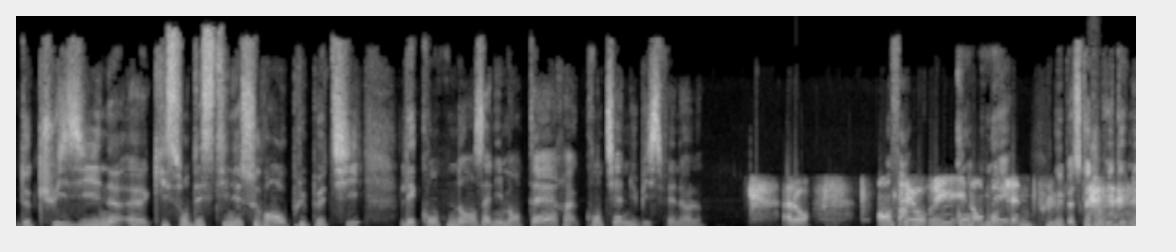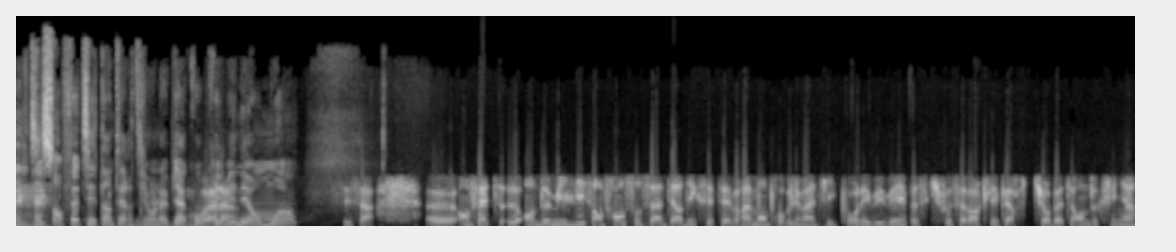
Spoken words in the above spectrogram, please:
de cuisine qui sont destinés souvent aux plus petits, les contenants alimentaires, contiennent du bisphénol. Alors, en théorie, ils n'en contiennent plus. Oui, parce que depuis 2010, en fait, c'est interdit. On l'a bien compris, mais néanmoins. C'est ça. Euh, en fait, euh, en 2010, en France, on s'est interdit que c'était vraiment problématique pour les bébés parce qu'il faut savoir que les perturbateurs endocriniens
